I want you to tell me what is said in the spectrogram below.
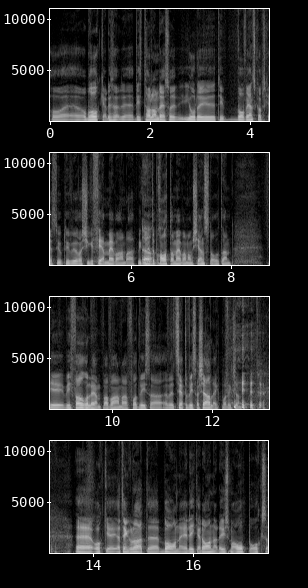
och, eh, och bråka. Det, vi talade om det så gjorde ju typ vår vänskapskrets upp till vi var 25 med varandra. Vi kunde Ja. inte prata med varandra om känslor utan vi, vi förolämpar varandra för att visa, ett sätt att visa kärlek på liksom. Eh, och eh, jag tänker då att eh, barn är likadana, det är ju små apor också.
